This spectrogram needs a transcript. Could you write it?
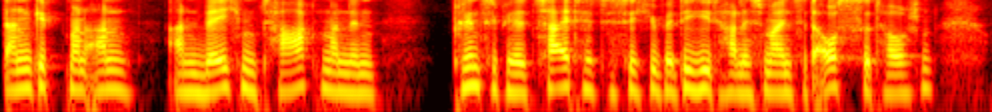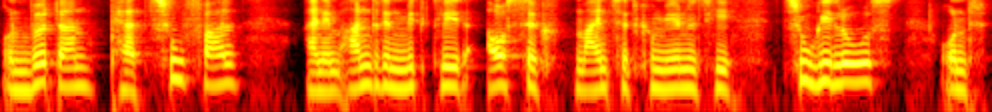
Dann gibt man an, an welchem Tag man denn prinzipiell Zeit hätte, sich über digitales Mindset auszutauschen und wird dann per Zufall einem anderen Mitglied aus der Mindset Community zugelost und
